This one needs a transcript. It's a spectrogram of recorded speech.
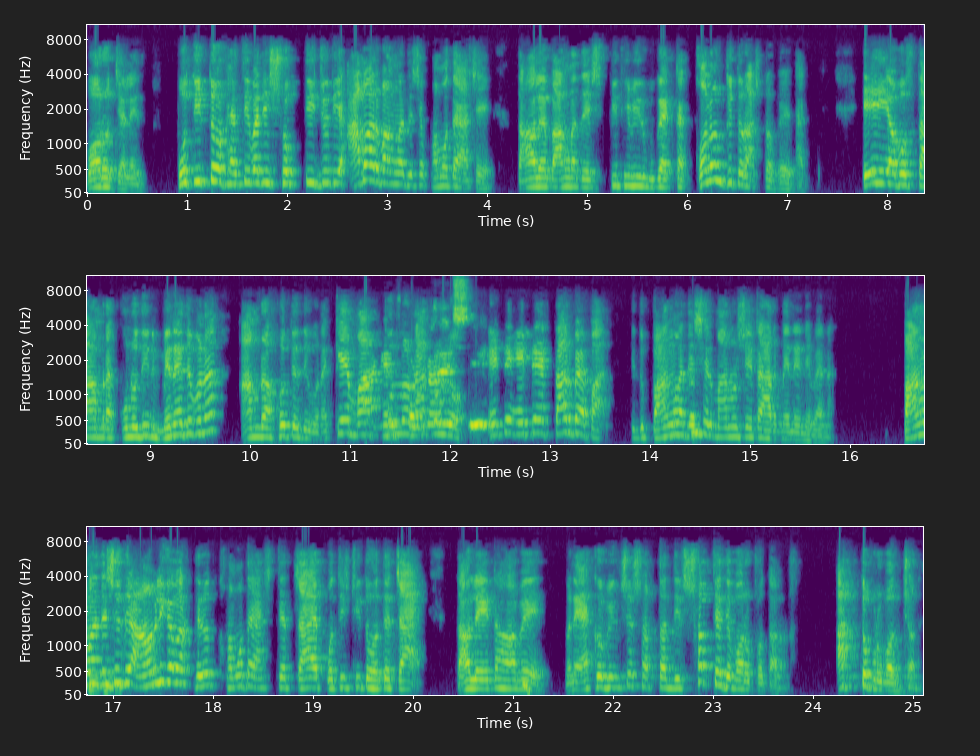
বড় চ্যালেঞ্জ পতিত ফ্যাসিবাদী শক্তি যদি আবার বাংলাদেশে ক্ষমতায় আসে তাহলে বাংলাদেশ পৃথিবীর বুকে একটা কলঙ্কিত রাষ্ট্র হয়ে থাকবে। এই অবস্থা আমরা কোনোদিন মেনে দেব না আমরা হতে দেব না। কে মাফ করল না করল এটা এটা তার ব্যাপার। কিন্তু বাংলাদেশের মানুষ এটা আর মেনে নেবে না। বাংলাদেশে যদি আওয়ামী লীগ আবার ফেরত ক্ষমতায় আসতে চায় প্রতিষ্ঠিত হতে চায় তাহলে এটা হবে মানে একবিংশ শতাব্দীর সবচেয়ে বড় প্রতারণা আত্মপ্রবঞ্চনা।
